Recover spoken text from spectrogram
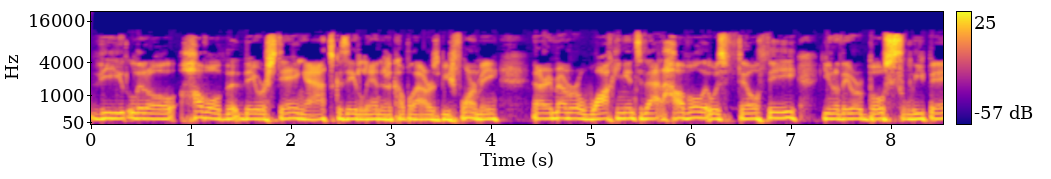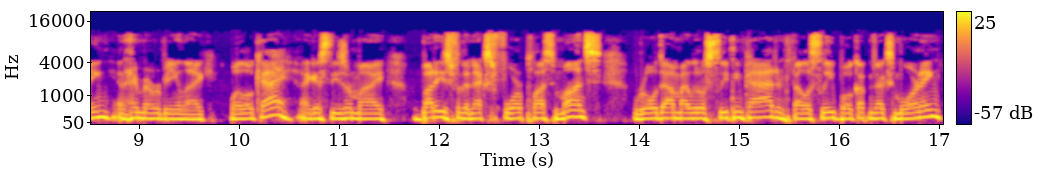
the little hovel that they were staying at because they landed a couple hours before me. And I remember walking into that hovel. It was filthy. You know, they were both sleeping. And I remember being like, well, okay, I guess these are my buddies for the next four plus months. Rolled down my little sleeping pad and fell asleep, woke up the next morning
